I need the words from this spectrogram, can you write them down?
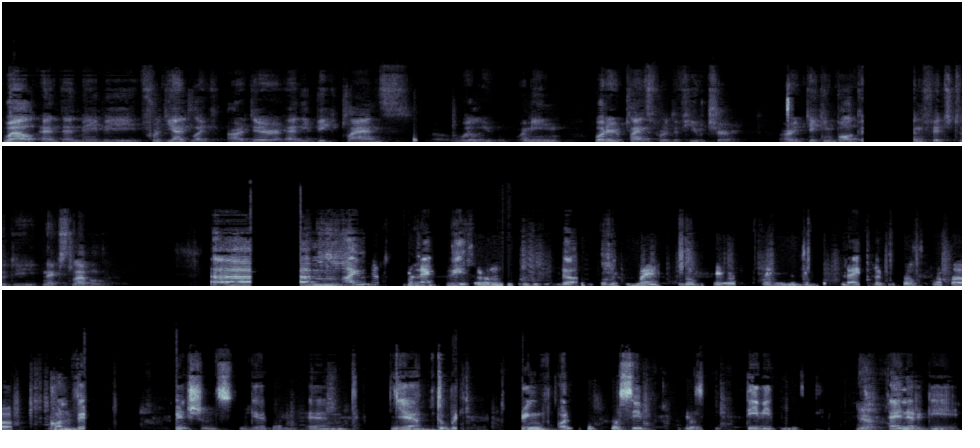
Well, and then maybe for the end, like, are there any big plans? Will you? I mean, what are your plans for the future? Are you taking Balkan Fit to the next level? Uh, I will connect with um, the my and like a bit of uh, conventions together, and yeah, to bring, bring all the possible Yeah, energy,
